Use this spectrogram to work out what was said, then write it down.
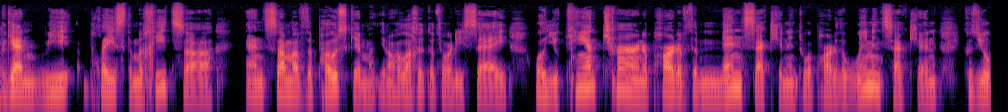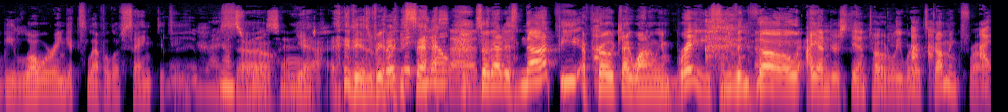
again replace the mechitza. And some of the poskim, you know, halachic authorities say, well, you can't turn a part of the men's section into a part of the women's section because you'll be lowering its level of sanctity. Eh, right. That's really sad. Yeah, it is really but, you sad. know- Sad. So that is not the uh, approach I want to embrace, even though I understand totally where it's coming from. I,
